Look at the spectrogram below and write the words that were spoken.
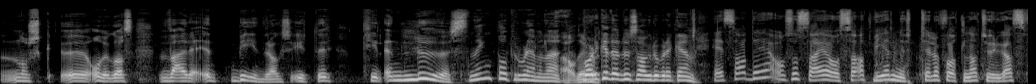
norsk ø, olje og gass være et bidragsyter til en løsning på problemene. Ja, det Var det ikke det du sa, Gro Brekken? Jeg sa det, og så sa jeg også at vi er nødt til å få til naturgass.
